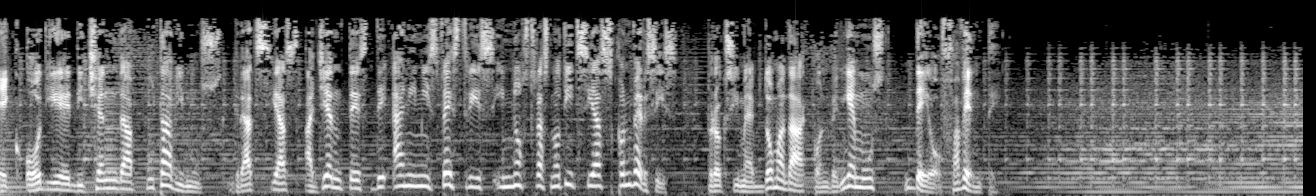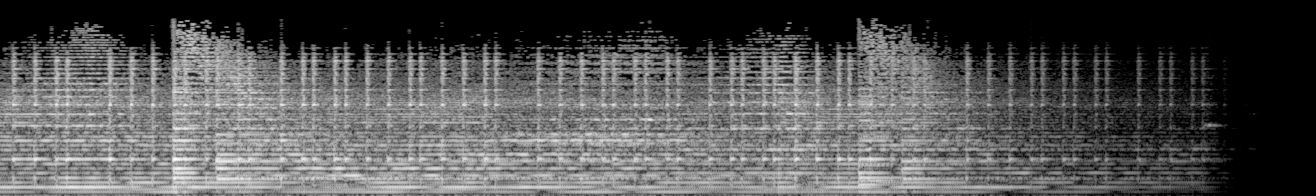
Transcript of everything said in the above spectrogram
Ec odie dicenda putavimus, gratias agentes de animis vestris in nostras notitias conversis. Proxima hebdomada conveniemus, Deo favente.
